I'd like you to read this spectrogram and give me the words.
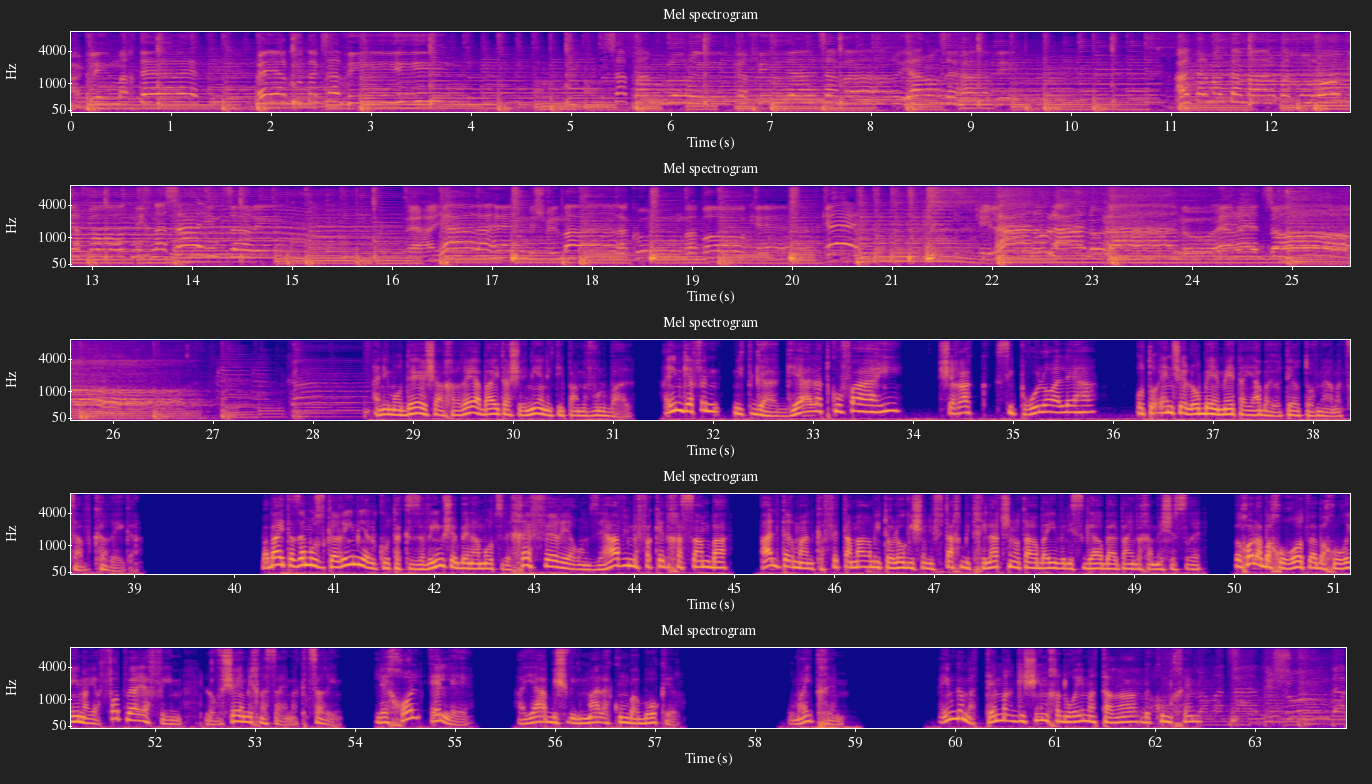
אנגלים מחתרת וילקוט הכזבים. שפם ובלורית, כפייה, צוואר, ירון זהבי. אלתרמן תמר, בחורות יפות, מכנסיים קצרים והיה להם בשביל מה לקום בבוקר כן! כי לנו, לנו, לנו ארץ זאת אני מודה שאחרי הבית השני אני טיפה מבולבל. האם גפן מתגעגע לתקופה ההיא, שרק סיפרו לו עליה, או טוען שלא באמת היה בה יותר טוב מהמצב כרגע? בבית הזה מוזכרים ילקוט הכזבים של בן אמוץ וחפר, ירון זהבי מפקד חסמבה, אלתרמן, קפה תמר מיתולוגי שנפתח בתחילת שנות ה-40 ונסגר ב-2015, וכל הבחורות והבחורים היפות והיפים, לובשי המכנסיים הקצרים. לכל אלה היה בשביל מה לקום בבוקר. ומה איתכם? האם גם אתם מרגישים חדורי מטרה בקומכם?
